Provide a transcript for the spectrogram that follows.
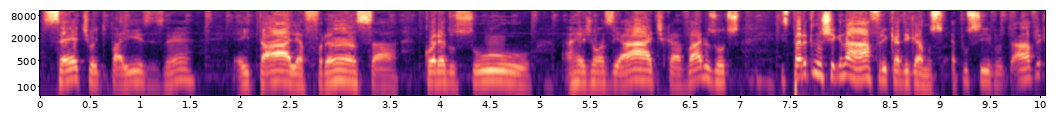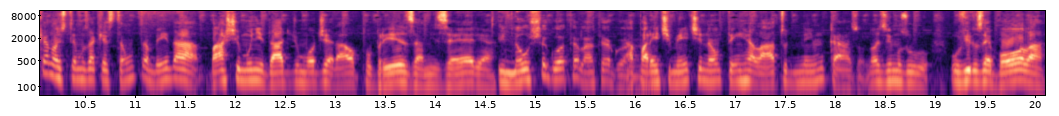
sete, oito países, né? É Itália, França, Coreia do Sul, a região asiática, vários outros. Espero que não chegue na África, digamos. É possível. A África nós temos a questão também da baixa imunidade de um modo geral, pobreza, miséria. E não chegou até lá até agora. Aparentemente não tem relato de nenhum caso. Nós vimos o, o vírus ebola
